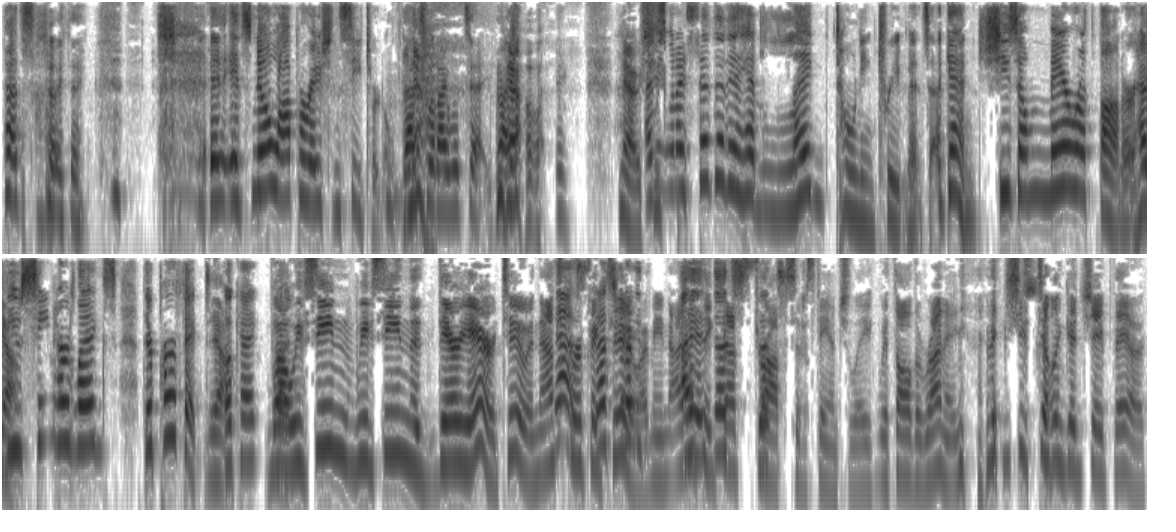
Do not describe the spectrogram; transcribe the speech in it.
that's what I think. It, it's no Operation Sea Turtle. That's no. what I would say, right? No. No, I mean, when I said that they had leg toning treatments, again, she's a marathoner. Have yeah. you seen her legs? They're perfect. Yeah. Okay. Well, but, we've seen we've seen the derriere too, and that's yes, perfect that's too. I, I, mean, I don't I, think that's, that's dropped that's, substantially with all the running. I think she's still in good shape there.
